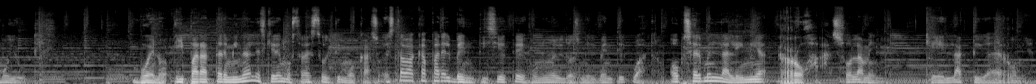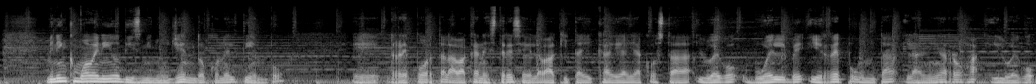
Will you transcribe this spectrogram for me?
muy útil. Bueno, y para terminar les quiero mostrar este último caso. Esta vaca para el 27 de junio del 2024. Observen la línea roja solamente, que es la actividad de rumia. Miren cómo ha venido disminuyendo con el tiempo. Eh, reporta la vaca en estrés, se ve la vaquita ahí caída y acostada, luego vuelve y repunta la línea roja y luego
